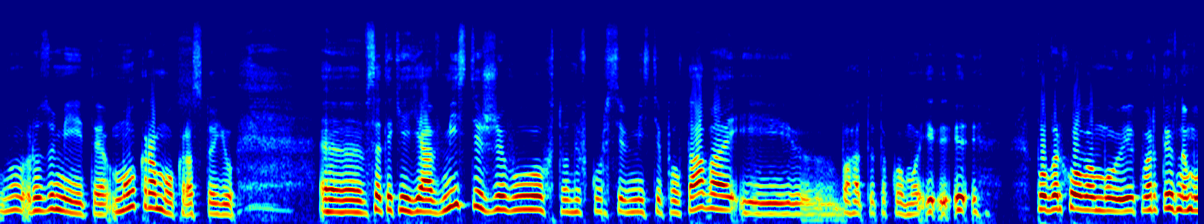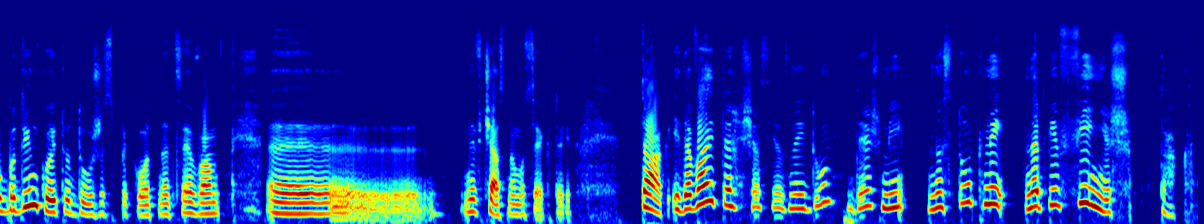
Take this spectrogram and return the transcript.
ну, розумієте, мокра-мокра стою. Е, Все-таки я в місті живу, хто не в курсі в місті Полтава і багато такому і, і, поверховому і квартирному будинку, і тут дуже спекотно. Це вам е, не в частному секторі. Так, і давайте, зараз я знайду, де ж мій наступний напівфініш. Так,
